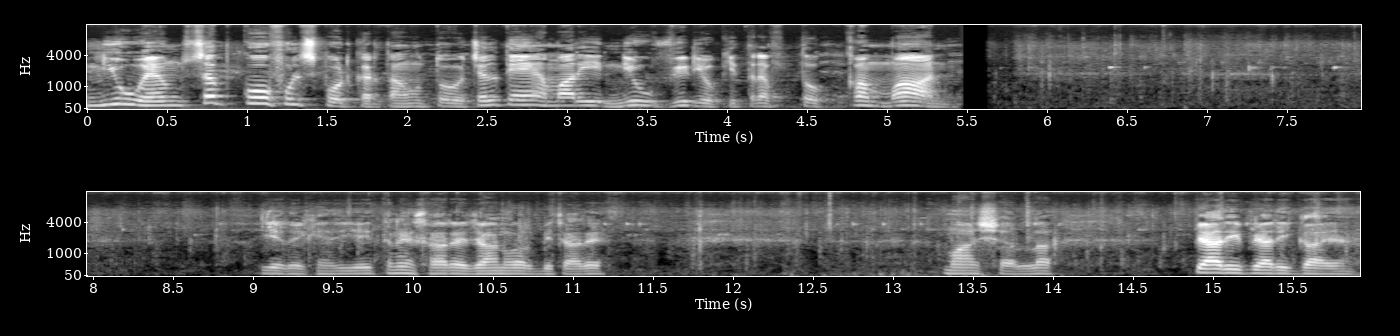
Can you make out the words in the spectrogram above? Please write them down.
न्यू हैं, उन सबको फुल सपोर्ट करता हूँ। तो चलते हैं हमारी न्यू न्यू वीडियो की तरफ़ तो कमान ये देखें, ये इतने सारे जानवर बेचारे। माशाल्लाह, प्यारी प्यारी गाय हैं।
